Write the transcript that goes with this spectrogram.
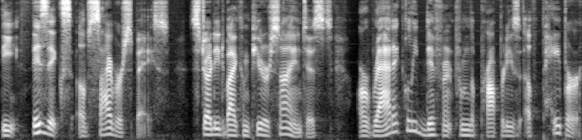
The physics of cyberspace, studied by computer scientists, are radically different from the properties of paper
